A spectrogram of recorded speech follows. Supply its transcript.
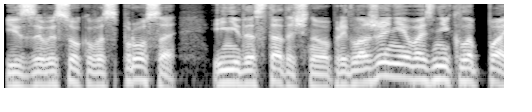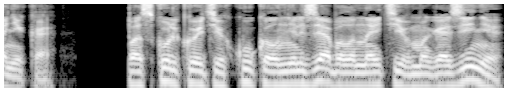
Из-за высокого спроса и недостаточного предложения возникла паника. Поскольку этих кукол нельзя было найти в магазине,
